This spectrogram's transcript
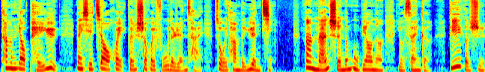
他们要培育那些教会跟社会服务的人才，作为他们的愿景。那男神的目标呢有三个，第一个是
